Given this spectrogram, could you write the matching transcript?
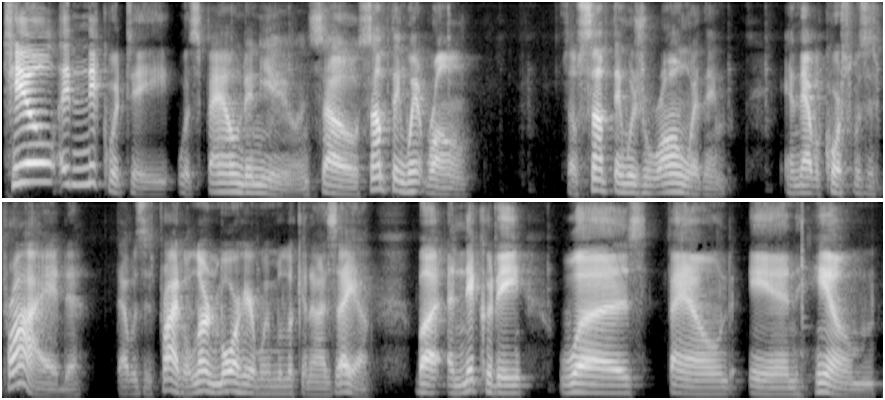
till iniquity was found in you. And so something went wrong. So something was wrong with him. And that, of course, was his pride. That was his pride. We'll learn more here when we look in Isaiah. But iniquity was found in him.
